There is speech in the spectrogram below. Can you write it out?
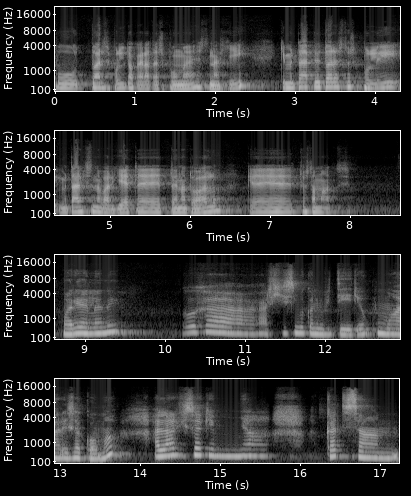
που του άρεσε πολύ το καράτα, ας πούμε, στην αρχή. Και μετά, επειδή του άρεσε τόσο πολύ, μετά άρχισε να βαριέται το ένα το άλλο και το σταμάτησε. Μαρία Ελένη; Εγώ είχα αρχίσει με κολυμβητήριο που μου άρεσε ακόμα, αλλά άρχισα και μια κάτι σαν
